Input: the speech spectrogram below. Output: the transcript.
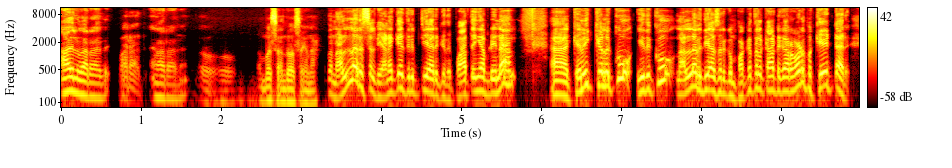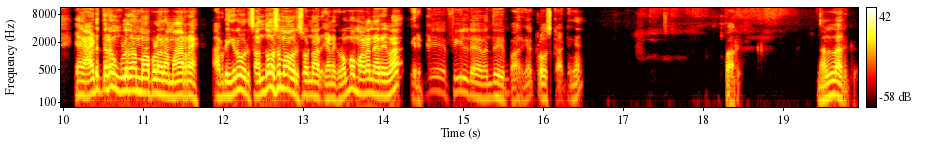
அதில் வராது. வராது. வராது. ஓ. ரொம்ப சந்தோஷங்கண்ணா. இப்போ நல்ல ரிசல்ட் எனக்கே திருப்தியாக இருக்குது. பார்த்தீங்க அப்படின்னா கெமிக்கலுக்கும் இதுக்கும் நல்ல வித்தியாசம் இருக்கும். பக்கத்தில் காட்டுக்காரோட இப்போ கேட்டார். என் அடுத்த தடவை உங்களுக்கு தான் மாப்பிள்ள நான் மாறுறேன். அப்படிங்கிற ஒரு சந்தோஷமாக அவர் சொன்னார். எனக்கு ரொம்ப மன நிறைவாக இருக்கு. ஃபீல்டை வந்து பாருங்க. க்ளோஸ் காட்டுங்க. பாரு. நல்லா இருக்கு.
